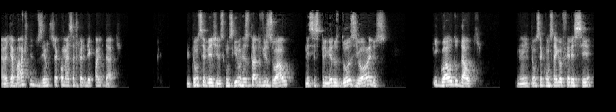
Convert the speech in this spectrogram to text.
Na verdade, abaixo de 200 já começa a perder qualidade. Então você veja, eles conseguiram um resultado visual nesses primeiros 12 olhos igual ao do Dalk. Né? Então você consegue oferecer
